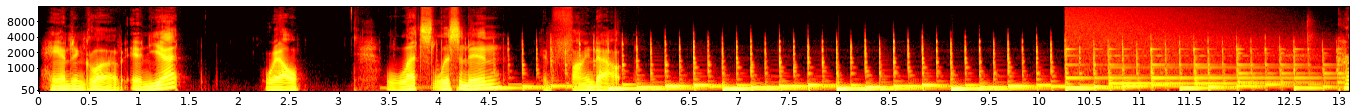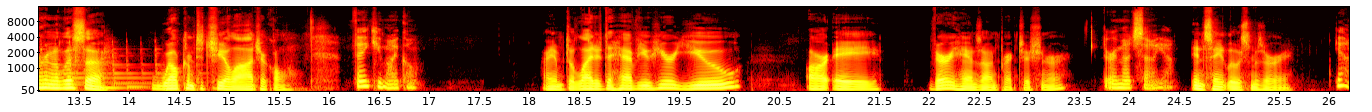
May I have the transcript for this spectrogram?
hand in glove. And yet, well, let's listen in and find out. Karin Alyssa, welcome to Qiological. Thank you, Michael. I am delighted to have you here. You are a very hands on practitioner. Very much so, yeah. In St. Louis, Missouri. Yeah.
